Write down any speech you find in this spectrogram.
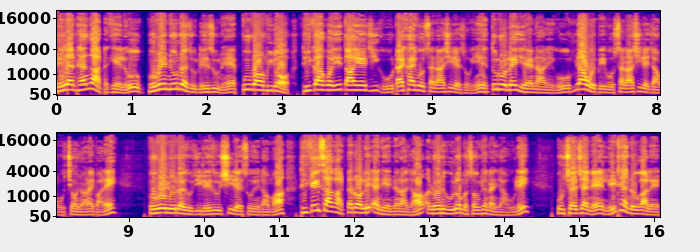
လင်လန်ထန်းကတကယ်လို့ဘိုးဘေးမျိုးနွယ်စုလေးစုနဲ့ပူးပေါင်းပြီးတော့ဒီကာကွယ်ရေးသားရေးကြီးကိုတိုက်ခိုက်ဖို့ဆန္ဒရှိတယ်ဆိုရင်သူတို့လည်းရေရနာတွေကိုမျှဝေပေးဖို့ဆန္ဒရှိတဲ့အကြောင်းကိုကြော်ညာလိုက်ပါတယ် ဘိုးဘေးမျိုးနွယ်စုကြီးလေးစုရှိတယ်ဆိုရင်တော့မှဒီကိစ္စကတော်တော်လေးအန်ရည်မြတာကြောင့်အလွယ်တကူတော့မဆုံးဖြတ်နိုင်ကြဘူးလေမူချမ်းချက်နဲ့လေးထန်တို့ကလည်း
